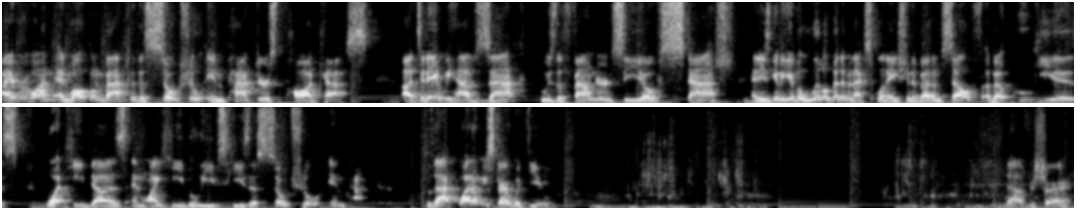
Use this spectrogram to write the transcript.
Hi, everyone, and welcome back to the Social Impactors podcast. Uh, today we have Zach, who's the founder and CEO of Stashed, and he's going to give a little bit of an explanation about himself, about who he is, what he does, and why he believes he's a social impactor. So, Zach, why don't we start with you? Yeah, for sure.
